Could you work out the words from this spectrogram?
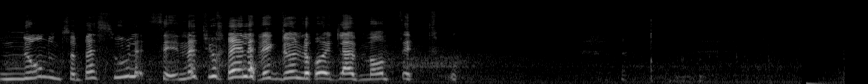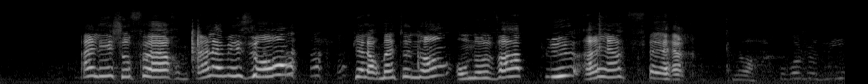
Non, nous ne sommes pas saouls. C'est naturel avec de l'eau et de la menthe, c'est tout. Allez, chauffeur, à la maison. Puis alors maintenant, on ne va plus rien faire. Non, pour aujourd'hui.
